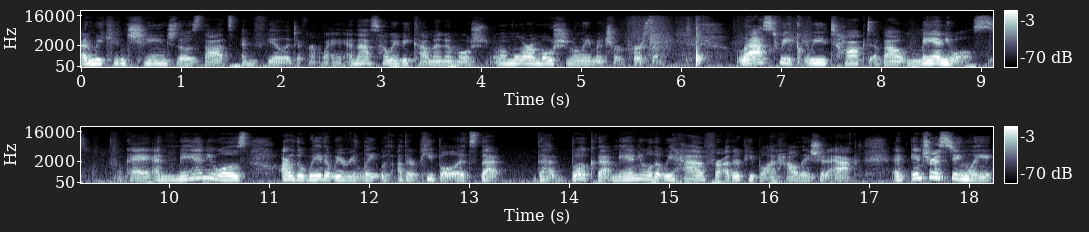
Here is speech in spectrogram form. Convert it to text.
and we can change those thoughts and feel a different way. And that's how we become an emotion a more emotionally mature person. Last week we talked about manuals okay? And manuals are the way that we relate with other people. It's that that book that manual that we have for other people and how they should act. And interestingly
